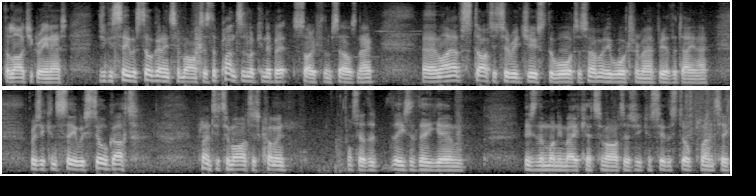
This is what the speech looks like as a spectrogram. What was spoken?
the larger greenhouse. As you can see, we're still getting tomatoes. The plants are looking a bit sorry for themselves now. Um, I have started to reduce the water, so I'm only watering them every other day now. But as you can see, we've still got plenty of tomatoes coming. So the, these are the um, these are the money maker tomatoes. You can see there's still plenty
